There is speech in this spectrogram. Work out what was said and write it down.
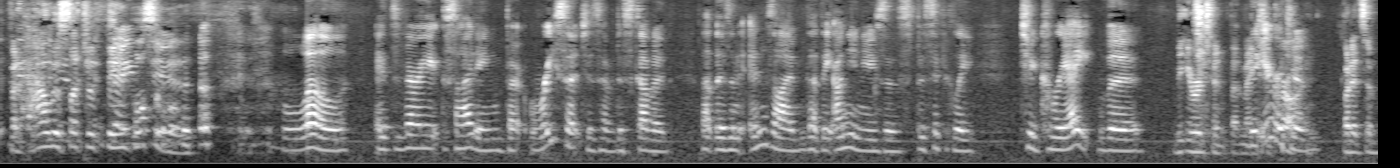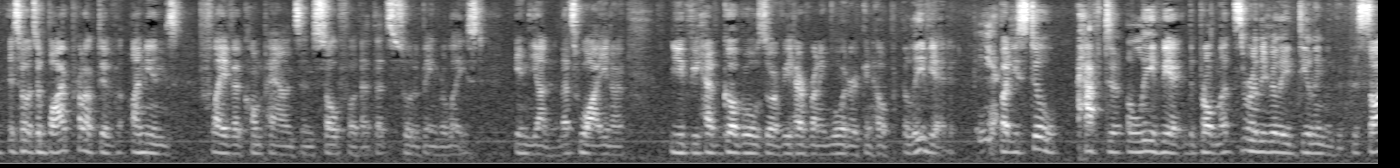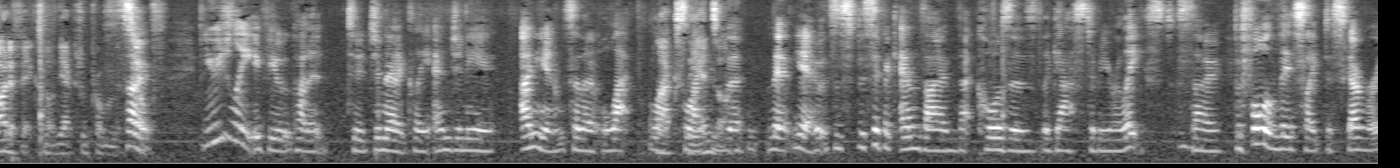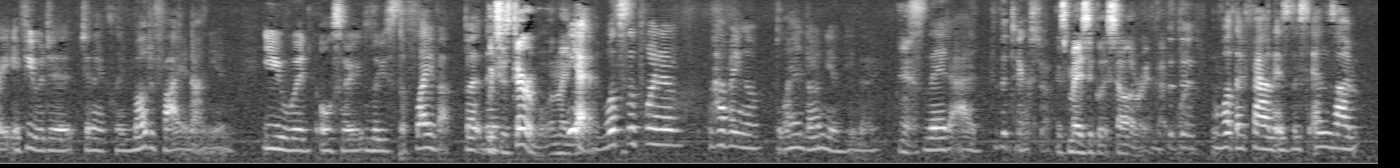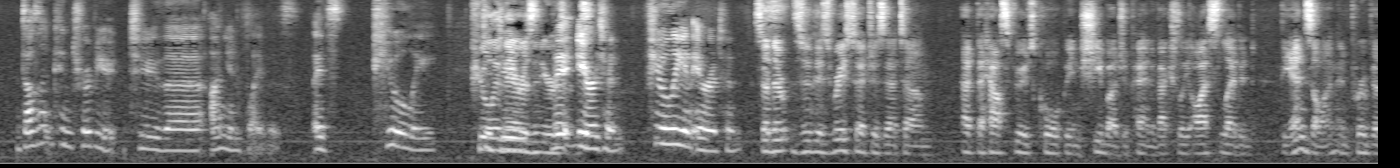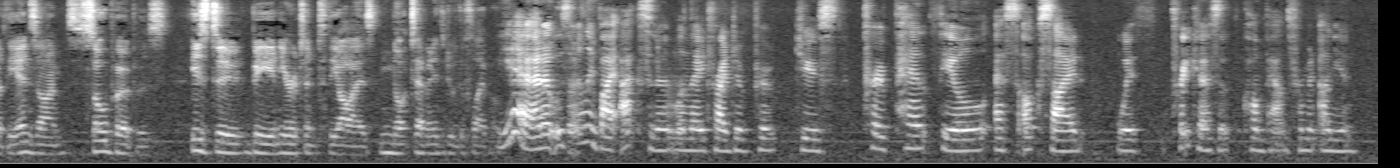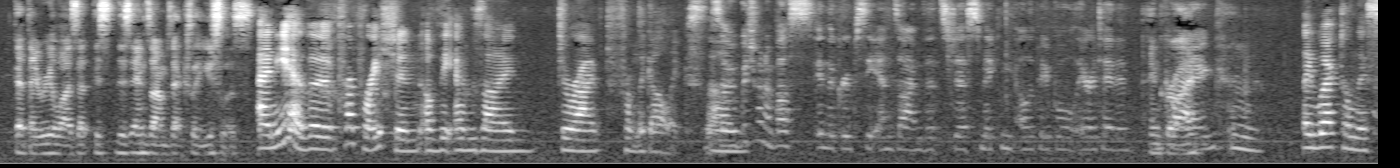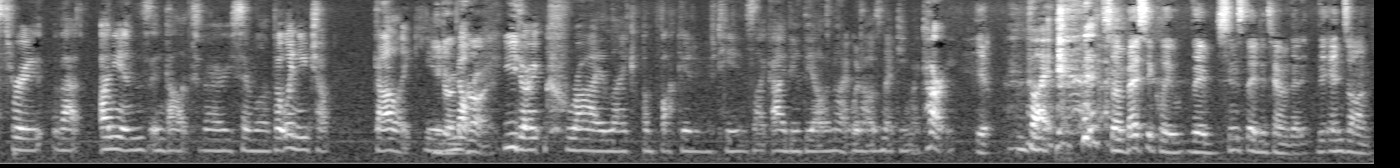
But how is such a thing possible? Well, it's very exciting, but researchers have discovered that there's an enzyme that the onion uses specifically to create the. The irritant that makes The you cry. But it's a so it's a byproduct of onions' flavor compounds and sulfur that that's sort of being released in the onion. That's why you know if you have goggles or if you have running water, it can help alleviate it. Yeah. But you still have to alleviate the problem. That's really really dealing with the side effects, not the actual problem So, itself. usually, if you kind of to genetically engineer onion so that it lack, Lacks lacks the like enzyme. the, yeah, it's a specific enzyme that causes the gas to be released. Mm-hmm. So before this like discovery, if you were to genetically modify an onion, you would also lose the flavor. But Which is terrible. I mean, yeah, what's the point of having a bland onion? You know, Yeah. it's there to add. For the texture. it's basically celery at that But point. the What they found is this enzyme doesn't contribute to the onion flavors. It's purely Purely there as an irritant. The irritant, purely an irritant. So, there, so there's researchers at um, at the House Foods Corp in Chiba, Japan, have actually isolated the enzyme and proved that the enzyme's sole purpose is to be an irritant to the eyes, not to have anything to do with the flavour. Yeah, and it was only by accident when they tried to produce propanethial S oxide with precursor compounds from an onion that they realised that this this enzyme is actually useless. And yeah, the preparation of the enzyme derived from the garlics. Um, So, which one of us in the group's the enzyme that's just making other people irritated And crying. crying? they worked on this through that onions and garlics are very similar, but when you chop garlic, you're You don't not, cry. You don't cry like a bucket of tears, like I did the other night when I was making my curry. Yep. But So basically, they since they determined that the enzyme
